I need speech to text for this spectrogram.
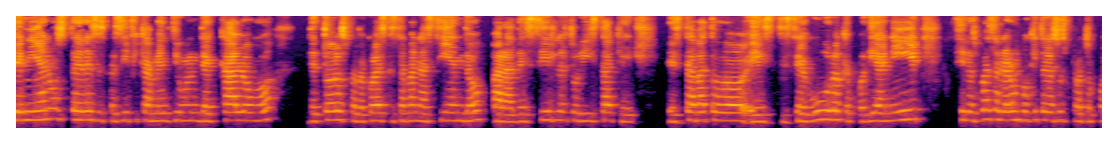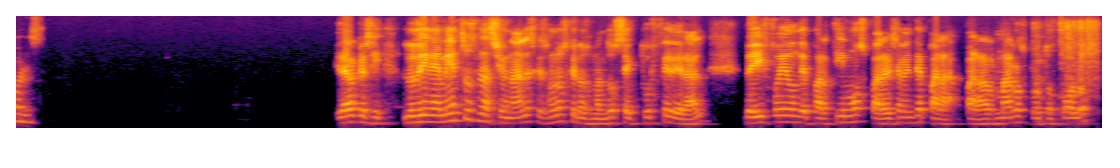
tenían ustedes específicamente un decálogo de todos los protocolos que estaban haciendo para decirle al turista que estaba todo este, seguro, que podían ir. Si nos puedes hablar un poquito de esos protocolos. Claro que sí. Los lineamientos nacionales, que son los que nos mandó Sector Federal, de ahí fue donde partimos para, precisamente para, para armar los protocolos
